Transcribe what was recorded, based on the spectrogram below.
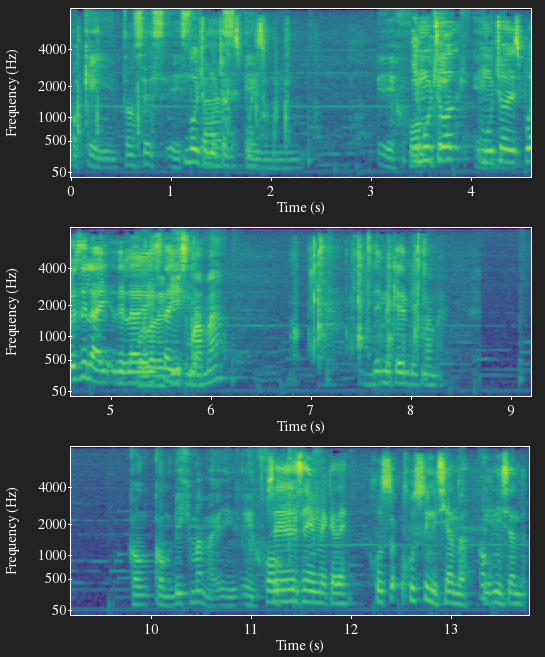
Ok, entonces estás Mucho, mucho después. en, eh, Y mucho, en- mucho después de la de, la, esta de Big isla. Mama. De- me quedé en Big Mama. Con, con Big Mama, en, en Sí, sí, me quedé. Justo, justo iniciando, Oh. iniciando.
